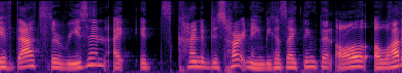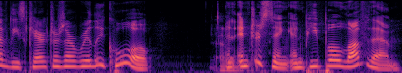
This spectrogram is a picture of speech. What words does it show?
if that's the reason, I it's kind of disheartening because I think that all a lot of these characters are really cool and interesting, and people love them.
